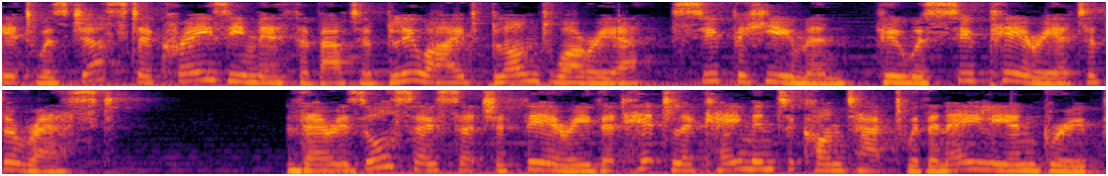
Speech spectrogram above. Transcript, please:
It was just a crazy myth about a blue eyed blonde warrior, superhuman, who was superior to the rest. There is also such a theory that Hitler came into contact with an alien group,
